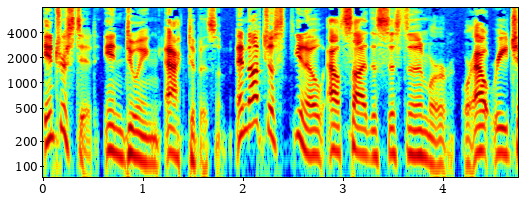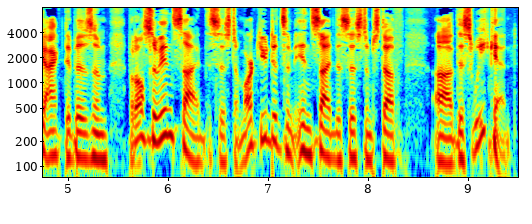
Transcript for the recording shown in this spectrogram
interested in doing activism. And not just you know outside the system or, or outreach activism but also inside the system. Mark you did some inside the system stuff uh, this weekend.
